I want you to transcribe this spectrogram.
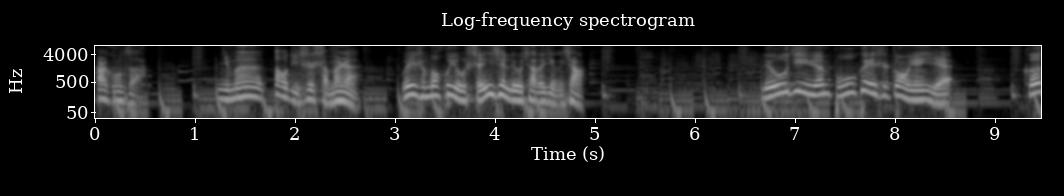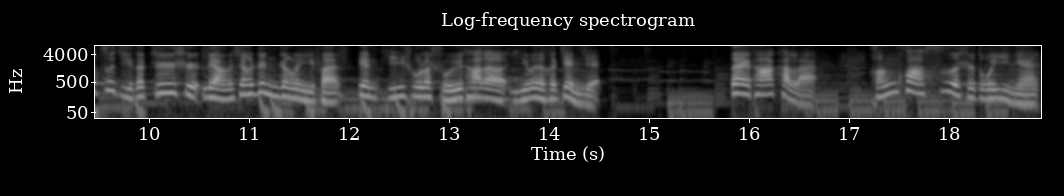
二公子，你们到底是什么人？为什么会有神仙留下的影像？刘晋元不愧是状元爷，和自己的知识两相认证了一番，便提出了属于他的疑问和见解。在他看来，横跨四十多亿年。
